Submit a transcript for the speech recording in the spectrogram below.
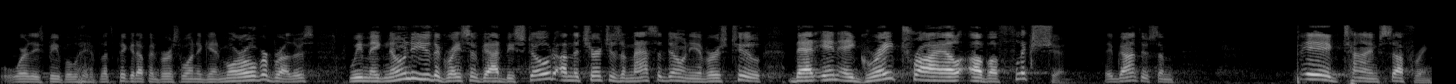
where these people live. Let's pick it up in verse 1 again. Moreover, brothers, we make known to you the grace of God bestowed on the churches of Macedonia, verse 2, that in a great trial of affliction, they've gone through some big time suffering,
